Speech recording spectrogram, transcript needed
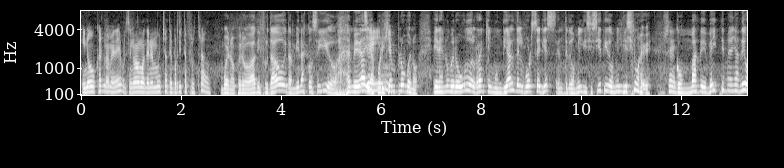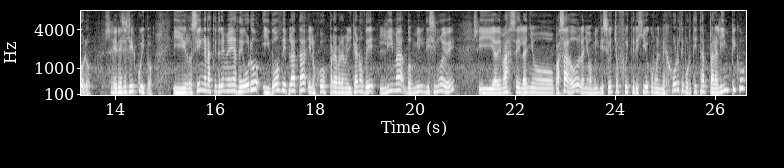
y no buscar una medalla, porque si no vamos a tener muchos deportistas frustrados. Bueno, pero has disfrutado y también has conseguido medallas. Sí. Por ejemplo, bueno, eres número uno del ranking mundial del World Series entre 2017 y 2019, Sí, con más de 20 medallas de oro sí. en ese circuito. Y recién ganaste tres medallas de oro y dos de plata en los Juegos Panamericanos de Lima 2019. Sí. Y además el año pasado, el año 2018, fuiste elegido como el mejor deportista paralímpico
